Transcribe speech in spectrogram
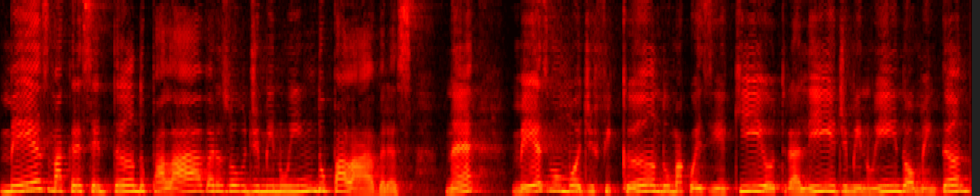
mesmo acrescentando palavras ou diminuindo palavras, né? Mesmo modificando uma coisinha aqui, outra ali, diminuindo, aumentando,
